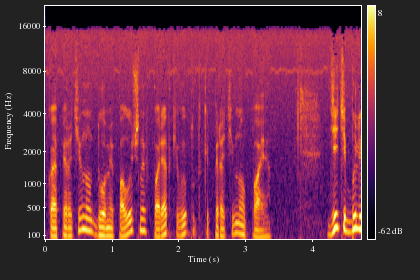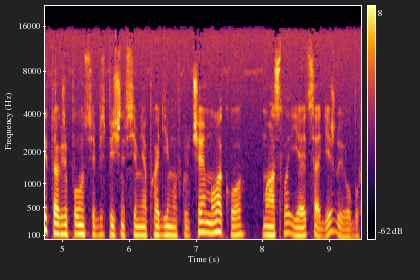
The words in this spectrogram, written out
в кооперативном доме, полученную в порядке выплаты кооперативного пая. Дети были также полностью обеспечены всем необходимым, включая молоко, масло, яйца, одежду и обувь.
